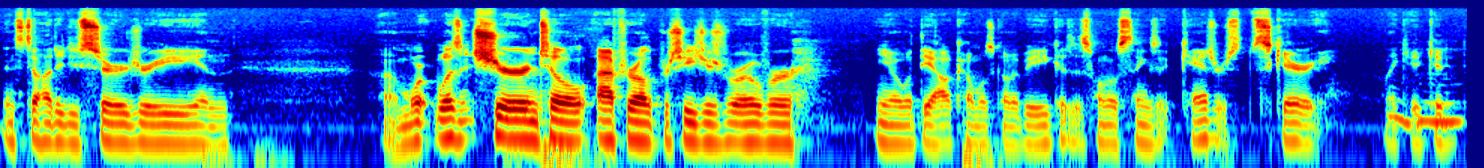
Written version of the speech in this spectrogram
and still had to do surgery, and um, wasn't sure until after all the procedures were over, you know, what the outcome was going to be because it's one of those things that cancer is scary. Like it could,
